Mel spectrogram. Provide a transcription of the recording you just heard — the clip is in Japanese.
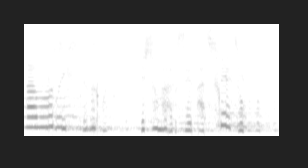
How was this? Eso me hace paso.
